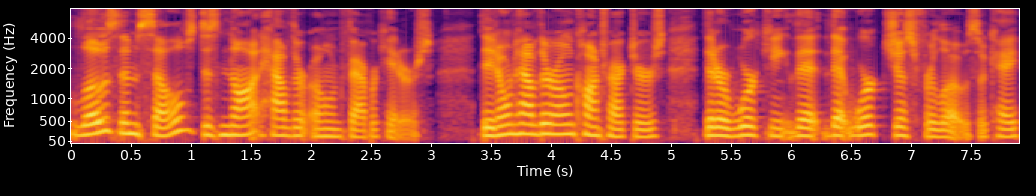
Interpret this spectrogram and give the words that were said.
Lowe's themselves does not have their own fabricators. They don't have their own contractors that are working that that work just for Lowe's. Okay,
